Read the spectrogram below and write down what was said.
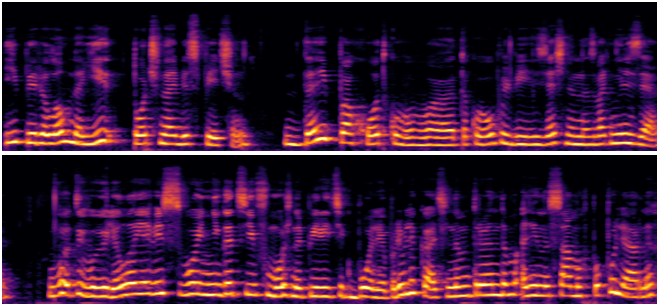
и перелом ноги точно обеспечен. Да и походку в такой обуви изящной назвать нельзя. Вот и вылила я весь свой негатив. Можно перейти к более привлекательным трендам. Один из самых популярных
